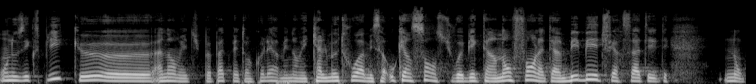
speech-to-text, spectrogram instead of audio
on nous explique que euh, ah non mais tu peux pas te mettre en colère, mais non mais calme-toi, mais ça a aucun sens. Tu vois bien que t'es un enfant, là t'es un bébé de faire ça. T'es, Non.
